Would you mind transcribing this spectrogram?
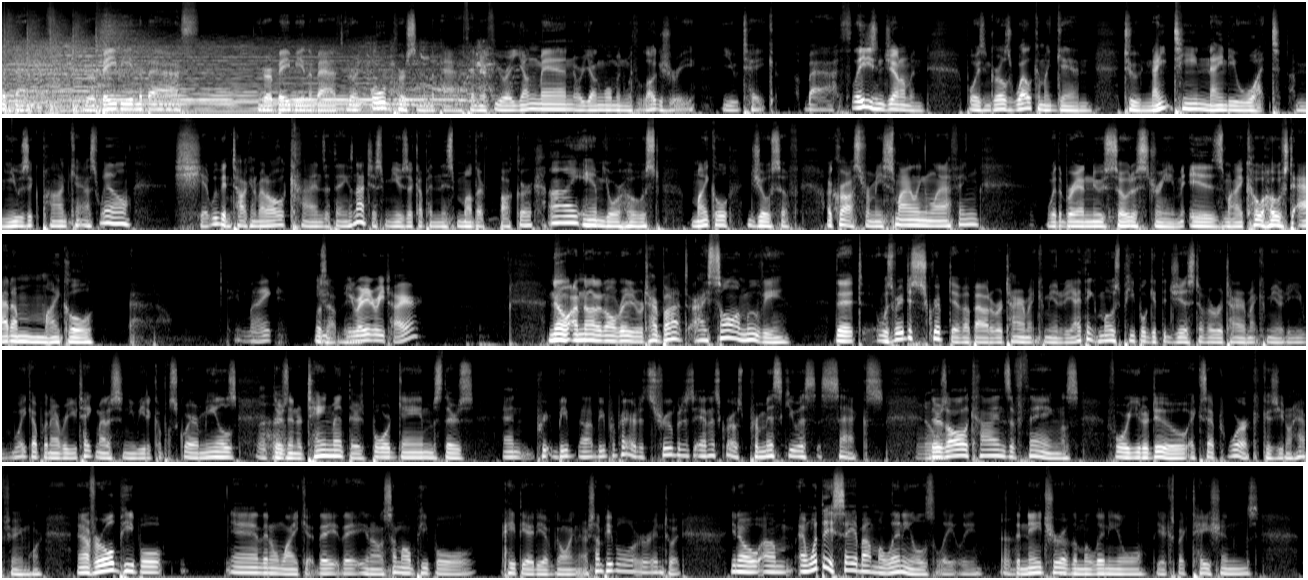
The bath. You're a baby in the bath. You're a baby in the bath. You're an old person in the bath. And if you're a young man or young woman with luxury, you take a bath. Ladies and gentlemen, boys and girls, welcome again to 1990 What? A music podcast. Well, shit, we've been talking about all kinds of things, not just music up in this motherfucker. I am your host, Michael Joseph. Across from me, smiling and laughing with a brand new soda stream, is my co host, Adam Michael. Adam. Hey, Mike. What's you, up, dude? You ready to retire? No, I'm not at all ready to retire, but I saw a movie that was very descriptive about a retirement community. I think most people get the gist of a retirement community. You wake up whenever you take medicine, you eat a couple square meals, Uh-huh. there's entertainment, there's board games, there's and pre- be uh, be prepared. It's true, but it's and it's gross. Promiscuous sex. No. There's all kinds of things for you to do except work because you don't have to anymore. Now, for old people, and they don't like it. They they you know some old people hate the idea of going there. Some people are into it. You know, um, and what they say about millennials lately, Uh-huh. the nature of the millennial, the expectations,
